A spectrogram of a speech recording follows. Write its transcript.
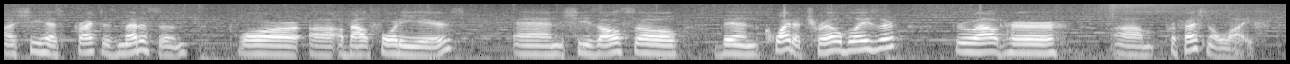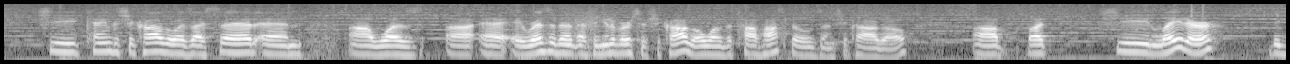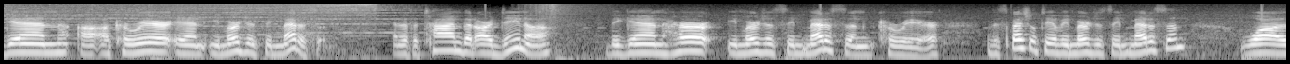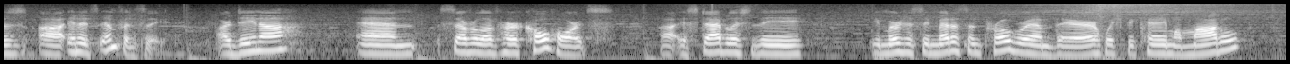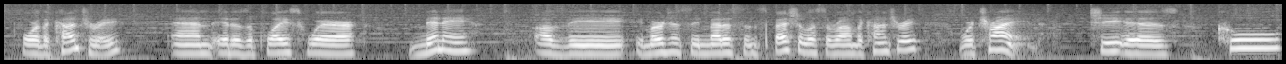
uh, she has practiced medicine for uh, about 40 years, and she's also been quite a trailblazer throughout her um, professional life. She came to Chicago, as I said, and uh, was uh, a, a, resident at the University of Chicago, one of the top hospitals in Chicago. Uh, but she later began uh, a career in emergency medicine. And at the time that Ardina began her emergency medicine career, the specialty of emergency medicine was uh, in its infancy. Ardina and several of her cohorts uh, established the emergency medicine program there, which became a model for the country. And it is a place where many of the emergency medicine specialists around the country were trained. She is cool,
